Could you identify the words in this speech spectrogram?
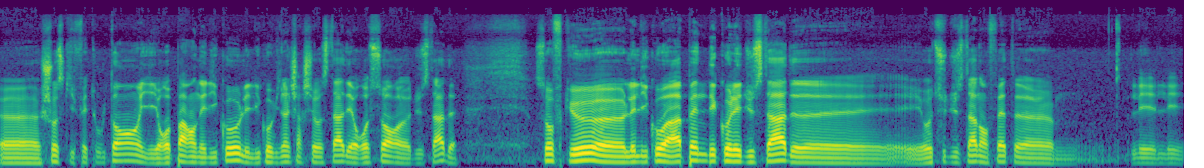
euh, chose qu'il fait tout le temps, il repart en hélico, l'hélico vient le chercher au stade et ressort du stade. Sauf que l'hélico a à peine décollé du stade et au-dessus du stade en fait les, les-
